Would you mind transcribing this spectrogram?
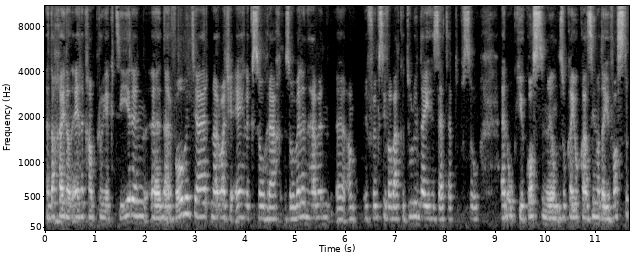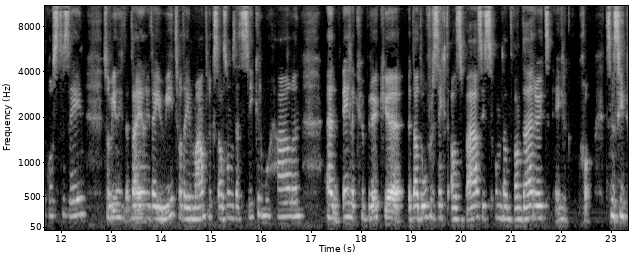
En dat ga je dan eigenlijk gaan projecteren uh, naar volgend jaar, naar wat je eigenlijk zo graag zou willen hebben, uh, in functie van welke doelen dat je gezet hebt of zo. En ook je kosten, zo kan je ook al zien wat dat je vaste kosten zijn. Zo weet dat je, dat je weet wat dat je maandelijks als omzet zeker moet halen. En eigenlijk gebruik je dat overzicht als basis om dan van daaruit eigenlijk goh, het is misschien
